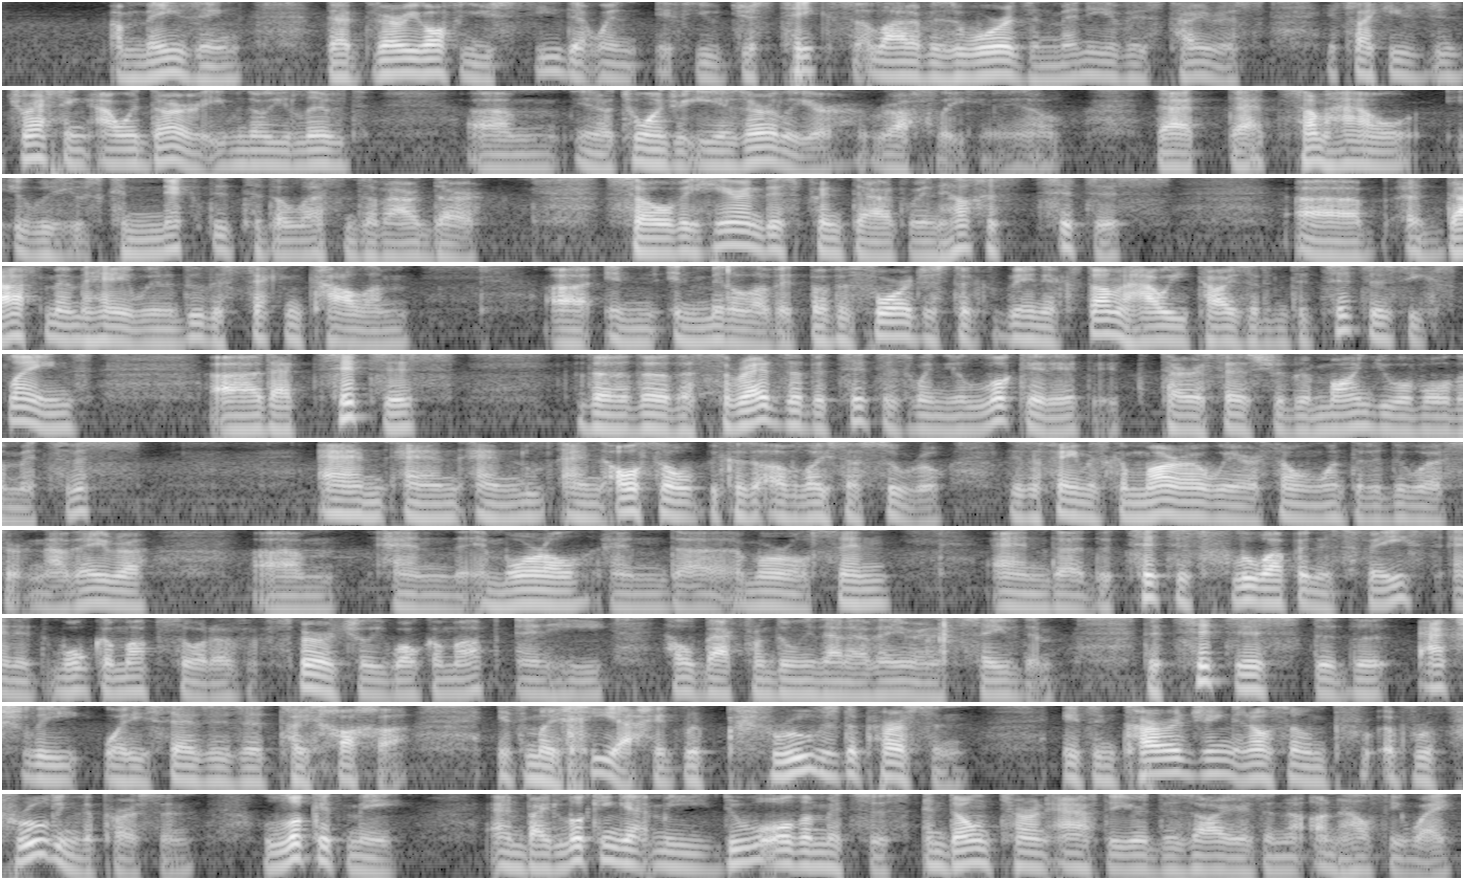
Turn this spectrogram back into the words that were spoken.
amazing that very often you see that when if you just take a lot of his words and many of his tyrus, it's like he's addressing our dar, even though he lived, um, you know, 200 years earlier, roughly. You know, that that somehow it was, it was connected to the lessons of our dar. So over here in this printout, we're in Hilchas Tzitzis, uh, Daf Memhe. We're going to do the second column uh, in in middle of it. But before, just to explain how he ties it into Tzitzis, he explains uh, that Tzitzis, the, the the threads of the Tzitzis, when you look at it, it the Torah says should remind you of all the mitzvahs. And and and and also because of Loisasuru. There's a famous Gemara where someone wanted to do a certain Aveira, um, and immoral and uh, immoral sin. And uh, the tzitzis flew up in his face, and it woke him up, sort of spiritually woke him up, and he held back from doing that aver, and it saved him. The tzitzis, the, the actually what he says is a toichacha. It's moichiach. It reproves the person. It's encouraging and also reproving the person. Look at me, and by looking at me, do all the mitzvahs, and don't turn after your desires in an unhealthy way.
